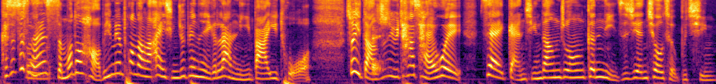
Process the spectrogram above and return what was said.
可是这个男人什么都好，偏偏碰到了爱情就变成一个烂泥巴一坨，所以导致于他才会在感情当中跟你之间纠扯不清。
